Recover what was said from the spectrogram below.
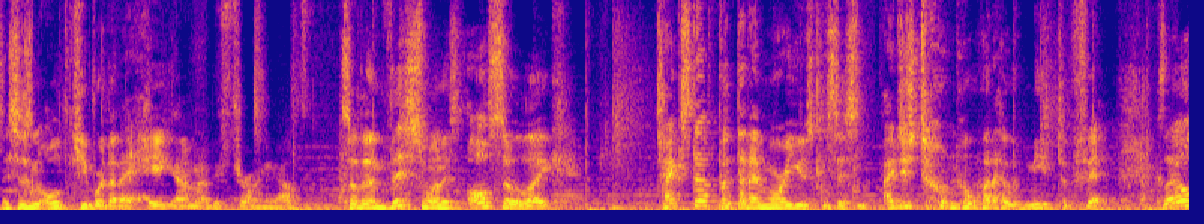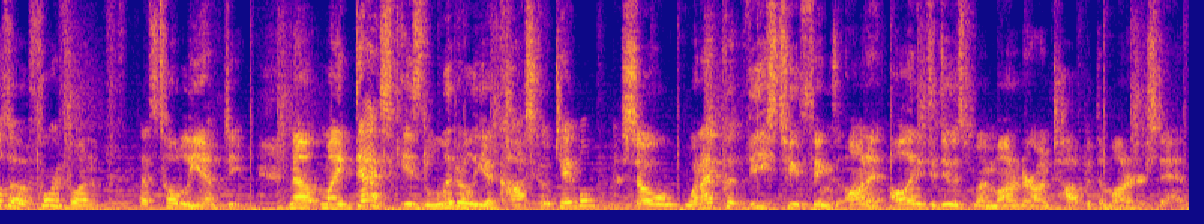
This is an old keyboard that I hate and I'm gonna be throwing it out. So then this one is also like tech stuff, but that I more use consistently. I just don't know what I would need to fit. Because I also have a fourth one that's totally empty. Now, my desk is literally a Costco table, so when I put these two things on it, all I need to do is put my monitor on top with the monitor stand.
